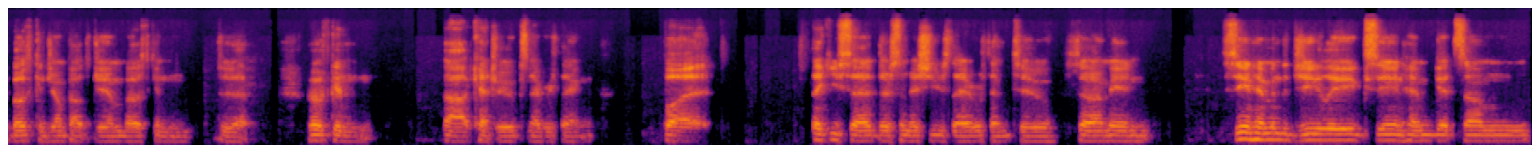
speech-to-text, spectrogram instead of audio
They both can jump out the gym. Both can do that. Both can uh, catch oops and everything. But like you said, there's some issues there with him too. So I mean, seeing him in the G League, seeing him get some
